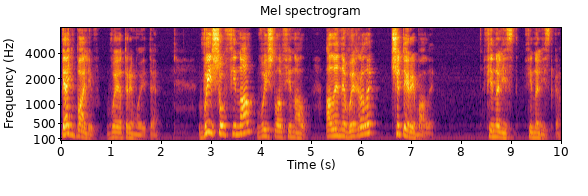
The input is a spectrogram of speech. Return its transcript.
5 балів ви отримуєте. Вийшов фінал, вийшла в фінал, але не виграли 4 бали. Фіналіст, фіналістка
